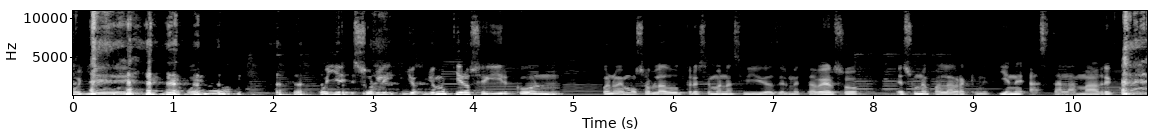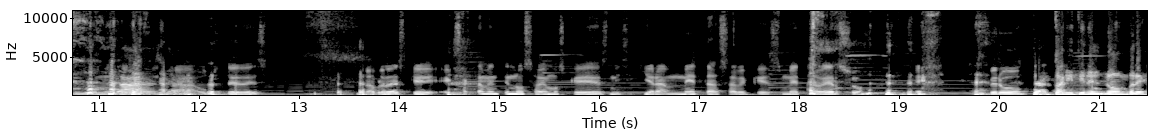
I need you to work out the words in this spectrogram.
Oye, bueno. Oye, Sorli, yo, yo me quiero seguir con, bueno, hemos hablado tres semanas seguidas del metaverso, es una palabra que me tiene hasta la madre, como seguramente a ustedes. La verdad es que exactamente no sabemos qué es, ni siquiera Meta sabe qué es metaverso. Pero. Tony tiene el nombre.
